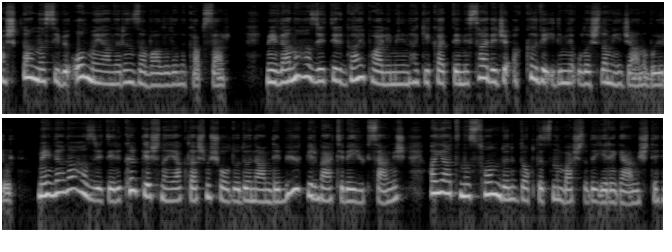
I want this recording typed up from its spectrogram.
aşktan nasibi olmayanların zavallılığını kapsar. Mevlana Hazretleri gayb aleminin hakikatlerini sadece akıl ve ilimle ulaşılamayacağını buyurur. Mevlana Hazretleri 40 yaşına yaklaşmış olduğu dönemde büyük bir mertebeye yükselmiş, hayatının son dönüm noktasının başladığı yere gelmişti.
